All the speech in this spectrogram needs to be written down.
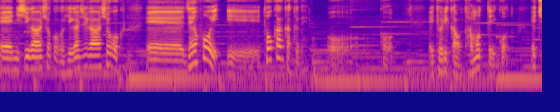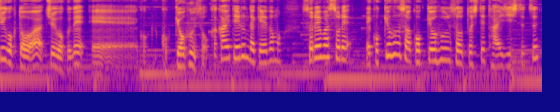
えー、西側諸国、東側諸国、えー、全方位、等間隔で、こう、距離感を保っていこうと。中国とは中国で、えー、国境紛争を抱えているんだけれども、それはそれ、国境紛争は国境紛争として対峙しつつ、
